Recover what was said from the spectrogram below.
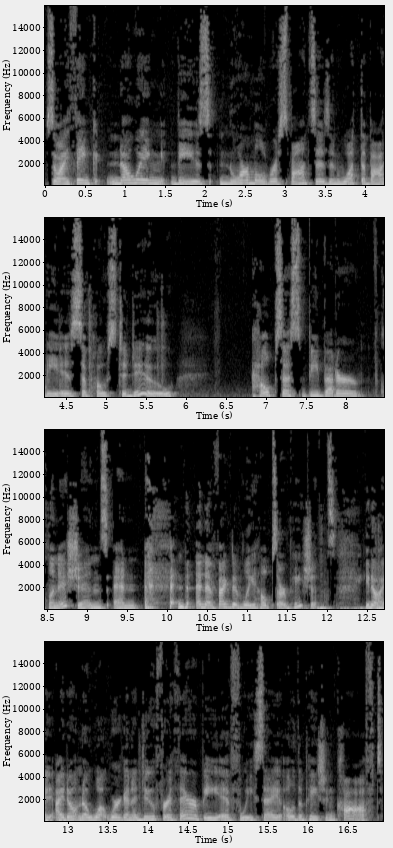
So I think knowing these normal responses and what the body is supposed to do helps us be better clinicians and and, and effectively helps our patients. You know, I, I don't know what we're going to do for therapy if we say, oh, the patient coughed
